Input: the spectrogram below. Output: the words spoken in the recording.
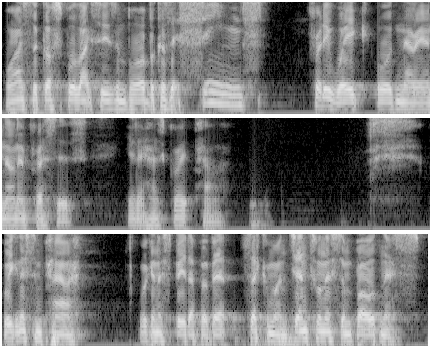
Why is the gospel like Susan Boyle? Because it seems pretty weak, ordinary, and unimpressive, yet it has great power. Weakness and power. We're going to speed up a bit. Second one, gentleness and boldness.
